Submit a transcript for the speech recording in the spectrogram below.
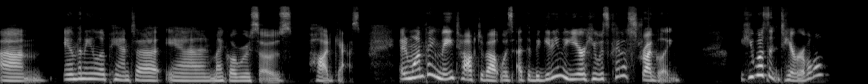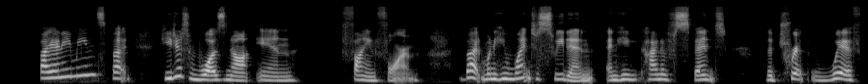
um, Anthony LaPanta and Michael Russo's podcast. And one thing they talked about was at the beginning of the year, he was kind of struggling. He wasn't terrible by any means, but he just was not in fine form. But when he went to Sweden and he kind of spent the trip with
